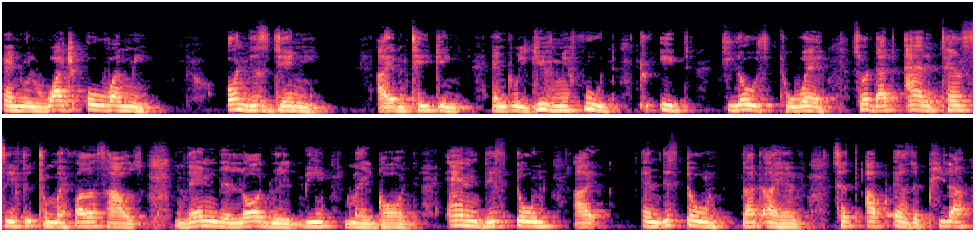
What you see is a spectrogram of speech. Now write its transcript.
and will watch over me on this journey I am taking and will give me food to eat, clothes to wear, so that I return safely to my father's house, then the Lord will be my God. And this stone I and this stone that I have set up as a pillar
